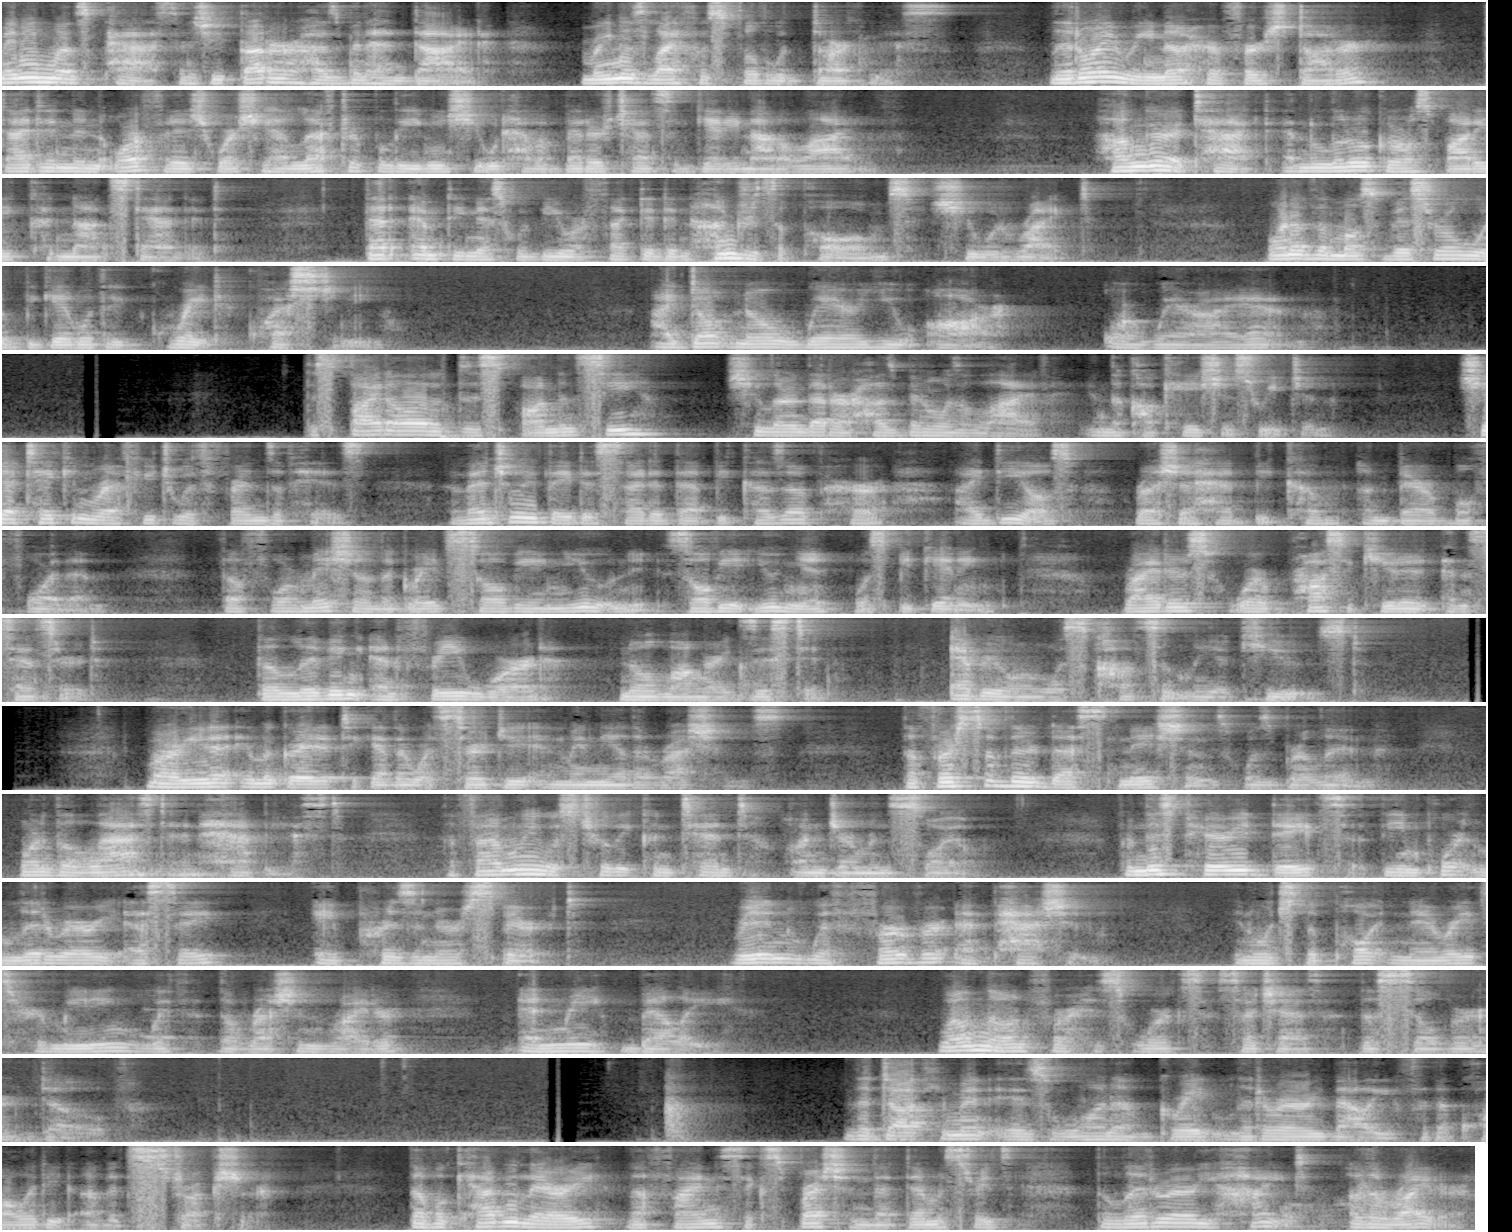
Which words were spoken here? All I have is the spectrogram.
Many months passed, and she thought her husband had died. Marina's life was filled with darkness. Little Irina, her first daughter, died in an orphanage where she had left her believing she would have a better chance of getting out alive. Hunger attacked, and the little girl's body could not stand it. That emptiness would be reflected in hundreds of poems she would write. One of the most visceral would begin with a great questioning I don't know where you are or where I am. Despite all the despondency, she learned that her husband was alive in the Caucasus region. She had taken refuge with friends of his. Eventually, they decided that because of her ideals, Russia had become unbearable for them. The formation of the great Soviet Union, Soviet Union was beginning. Writers were prosecuted and censored. The living and free word no longer existed. Everyone was constantly accused. Marina immigrated together with Sergei and many other Russians. The first of their destinations was Berlin, one of the last and happiest. The family was truly content on German soil. From this period dates the important literary essay, A Prisoner Spirit, written with fervor and passion, in which the poet narrates her meeting with the Russian writer Andrei Bely, well known for his works such as The Silver Dove. The document is one of great literary value for the quality of its structure. The vocabulary, the finest expression that demonstrates the literary height of the writer.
